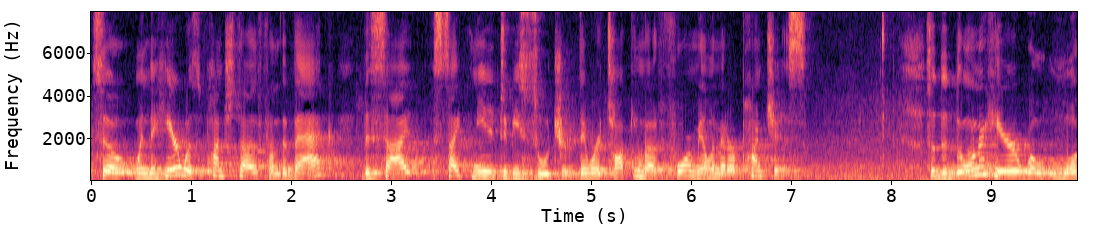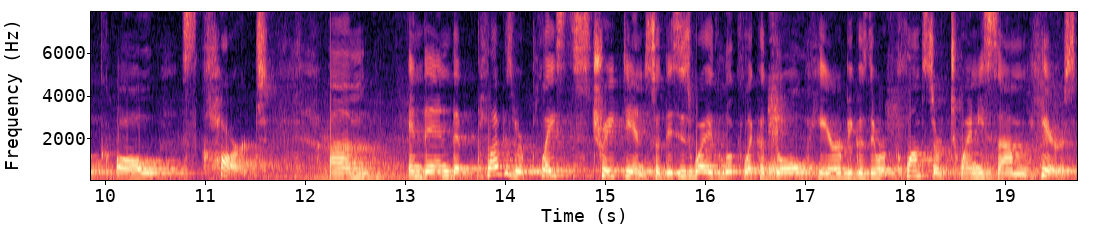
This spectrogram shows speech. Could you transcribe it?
So when the hair was punched out from the back, the side, site needed to be sutured. They were talking about four millimeter punches. So the donor hair will look all scarred. Um, and then the plugs were placed straight in. So this is why it looked like a doll hair because there were clumps or 20 some hairs.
